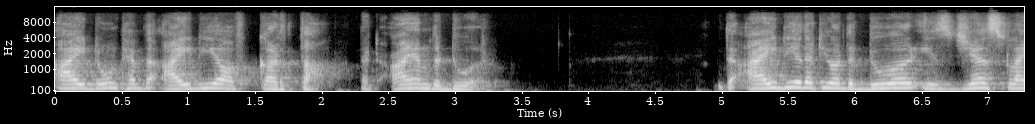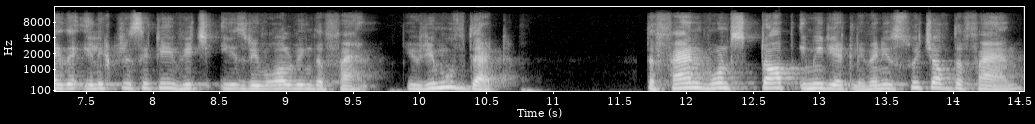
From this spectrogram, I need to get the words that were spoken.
i don't have the idea of karta that i am the doer. The idea that you are the doer is just like the electricity which is revolving the fan. You remove that. The fan won't stop immediately. When you switch off the fan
